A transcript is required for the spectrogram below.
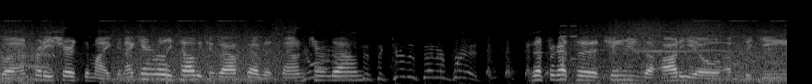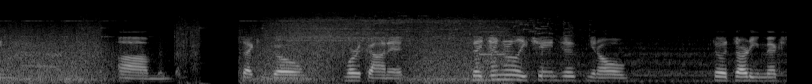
but I'm pretty sure it's the mic. And I can't really tell because I also have the sound turned down. To secure the center bridge. Because I forgot to change the audio of the game, um, I can go work on it. So I generally change it, you know, so it's already mixed,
